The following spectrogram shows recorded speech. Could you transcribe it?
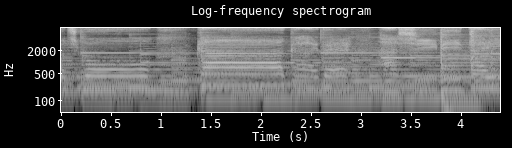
持ちを抱えて走りたい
